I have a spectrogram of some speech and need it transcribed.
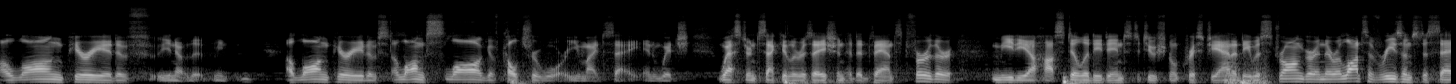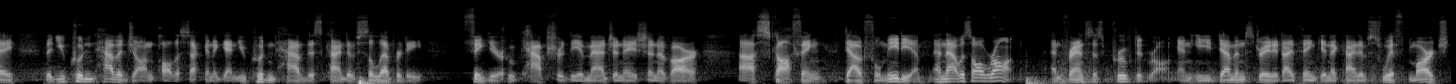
a long period of, you know, the, I mean, a long period of a long slog of culture war, you might say, in which Western secularization had advanced further. Media hostility to institutional Christianity was stronger, and there were lots of reasons to say that you couldn't have a John Paul II again. You couldn't have this kind of celebrity figure who captured the imagination of our uh, scoffing, doubtful media. And that was all wrong. And Francis proved it wrong. And he demonstrated, I think, in a kind of swift march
